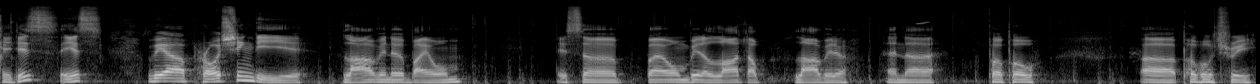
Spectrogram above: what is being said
Okay, this is we are approaching the lavender biome. It's a biome with a lot of lavender and a purple uh purple tree.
